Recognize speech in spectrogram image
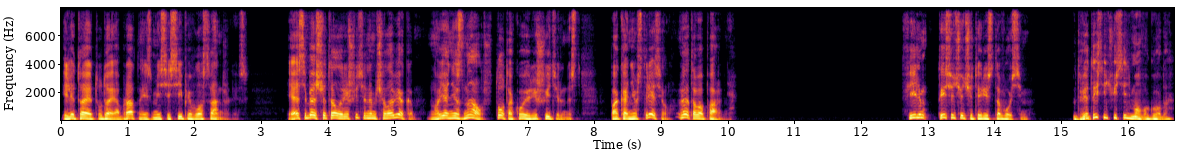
и летая туда и обратно из Миссисипи в Лос-Анджелес. Я себя считал решительным человеком, но я не знал, что такое решительность, пока не встретил этого парня. Фильм 1408. 2007 года.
